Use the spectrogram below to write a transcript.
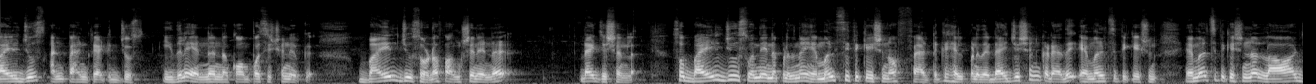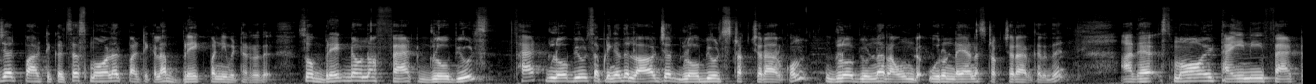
Bile juice and pancreatic juice இதில் என்னென்ன காம்போசிஷன் இருக்குது பைல் ஜூஸோட ஃபங்க்ஷன் என்ன? டைஜஷனில் ஸோ பைல் ஜூஸ் வந்து என்ன பண்ணுதுன்னா எமல்சிஃபிகேஷன் ஆஃப் ஃபேட்டுக்கு ஹெல்ப் பண்ணுது. டைஜஷன் கிடையாது எமல்சிஃபிகேஷன் எமல்சிஃபிகேஷன்னா லார்ஜர் பார்ட்டிகல்ஸை ஸ்மாலர் பார்ட்டிகலாக பிரேக் பண்ணி விட்டுறது. So break down of fat globules fat globules அப்படிங்கிறது லார்ஜர் குளோபியூல் ஸ்ட்ரக்சராக இருக்கும். குளோபியூல்னா ரவுண்டு உருண்டையான ஸ்ட்ரக்சராக இருக்கிறது. அதை ஸ்மால் டைனி ஃபேட்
